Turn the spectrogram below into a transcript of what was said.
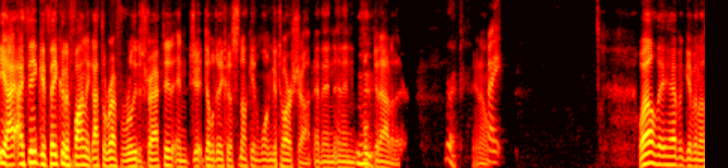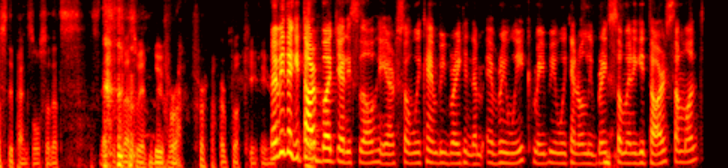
Yeah, I, I think if they could have finally got the ref really distracted and J, Double J could have snuck in one guitar shot and then and then Mhm. booked it out of there. Right. You know. Right. Well, they haven't given us the pencil, so that's, that's the best we have to do for our, for our booking here. Maybe the guitar budget is low here, so we can't be breaking them every week. Maybe we can only break so many guitars a month.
